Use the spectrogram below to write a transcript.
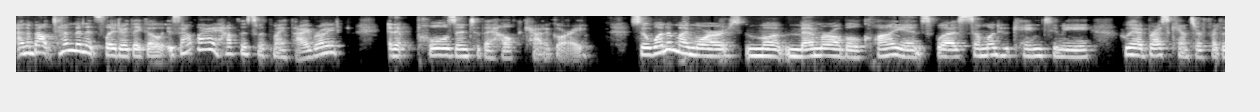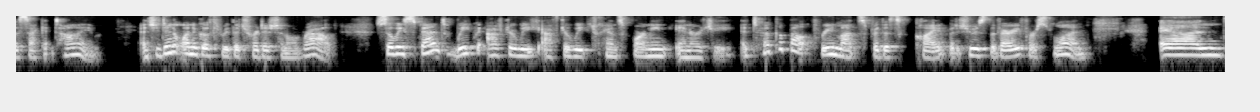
And about 10 minutes later, they go, Is that why I have this with my thyroid? And it pulls into the health category. So, one of my more mo- memorable clients was someone who came to me who had breast cancer for the second time. And she didn't want to go through the traditional route. So, we spent week after week after week transforming energy. It took about three months for this client, but she was the very first one. And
